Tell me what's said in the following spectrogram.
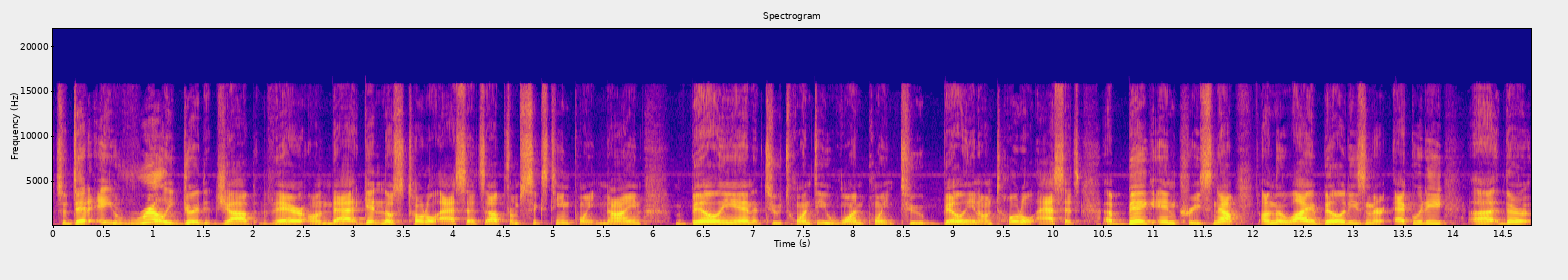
So did a really good job there on that, getting those total assets up from 16.9 billion to 21.2 billion on total assets. A big increase. Now, on their liabilities and their equity, uh, their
